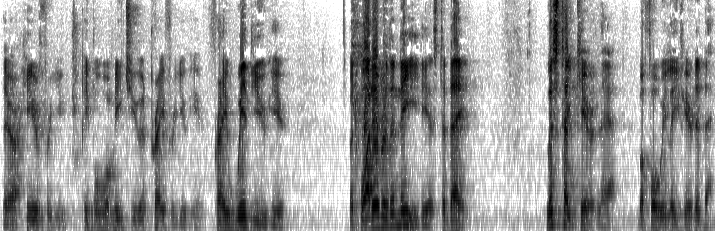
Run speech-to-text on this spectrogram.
They are here for you. People will meet you and pray for you here, pray with you here. But whatever the need is today, let's take care of that before we leave here today.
